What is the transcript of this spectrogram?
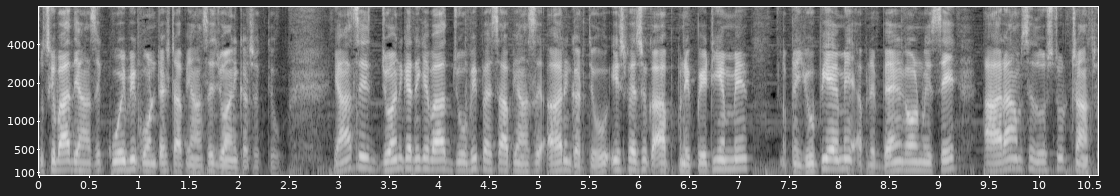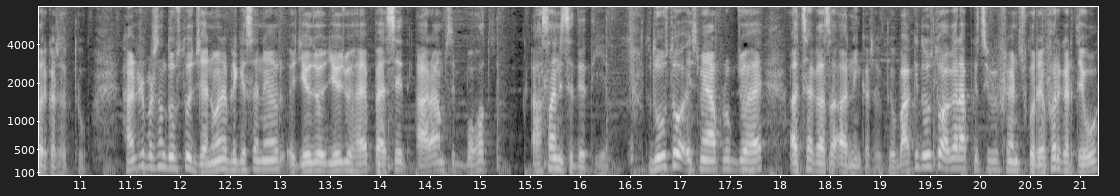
उसके बाद यहाँ से कोई भी कॉन्टेस्ट आप यहाँ से ज्वाइन कर सकते हो। यहाँ से ज्वाइन करने के बाद जो भी पैसा आप यहाँ से अर्न करते हो, इस पैसे को आप अपने पेटीएम में, अपने UPI में, अपने बैंक अकाउंट में से आराम से दोस्तों ट्रांसफ़र कर सकते हो। हंड्रेड दोस्तों जेनुअन एप्लीकेशन है और ये जो ये जो है पैसे आराम से बहुत आसानी से देती है। तो दोस्तों, इसमें आप लोग जो है अच्छा खासा अर्निंग कर सकते हो। बाकी दोस्तों, अगर आप किसी भी फ्रेंड्स को रेफर करते हो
